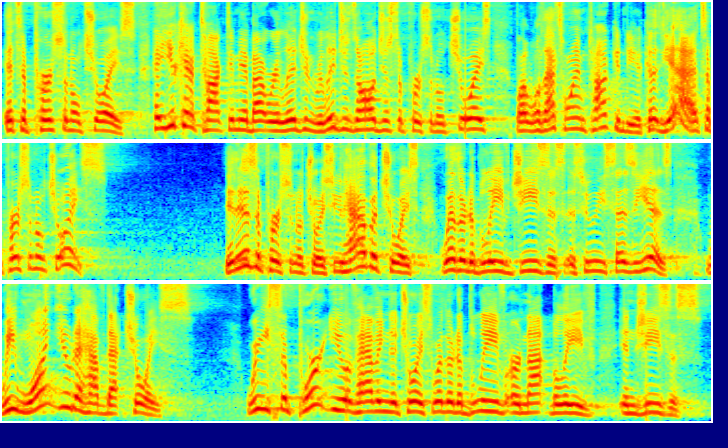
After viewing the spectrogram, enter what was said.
It's a personal choice. Hey, you can't talk to me about religion. Religion's all just a personal choice. But well, that's why I'm talking to you. Because, yeah, it's a personal choice. It is a personal choice. You have a choice whether to believe Jesus is who he says he is. We want you to have that choice. We support you of having the choice whether to believe or not believe in Jesus.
